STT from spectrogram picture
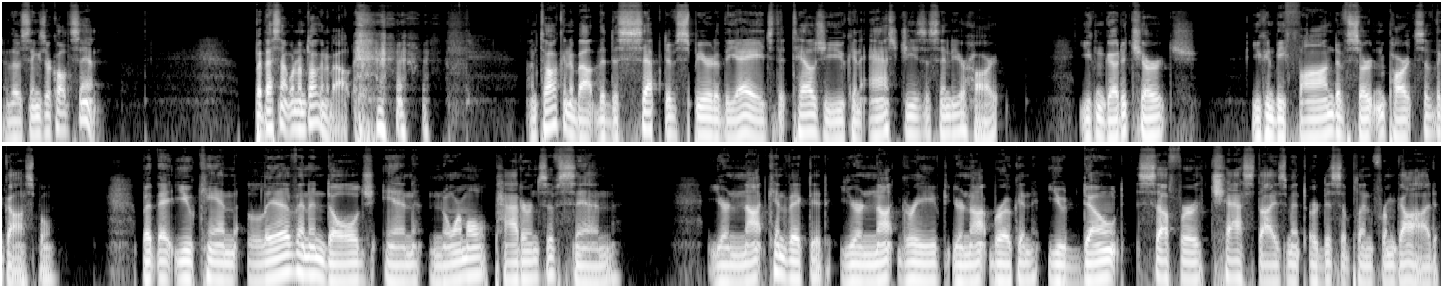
And those things are called sin. But that's not what I'm talking about. I'm talking about the deceptive spirit of the age that tells you you can ask Jesus into your heart, you can go to church, you can be fond of certain parts of the gospel, but that you can live and indulge in normal patterns of sin. You're not convicted. You're not grieved. You're not broken. You don't suffer chastisement or discipline from God,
